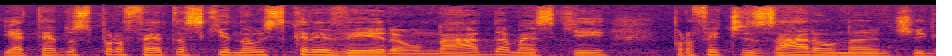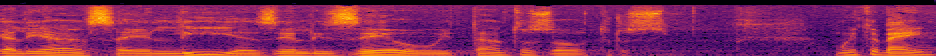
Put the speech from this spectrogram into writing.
e até dos profetas que não escreveram nada, mas que profetizaram na antiga aliança, Elias, Eliseu e tantos outros. Muito bem.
